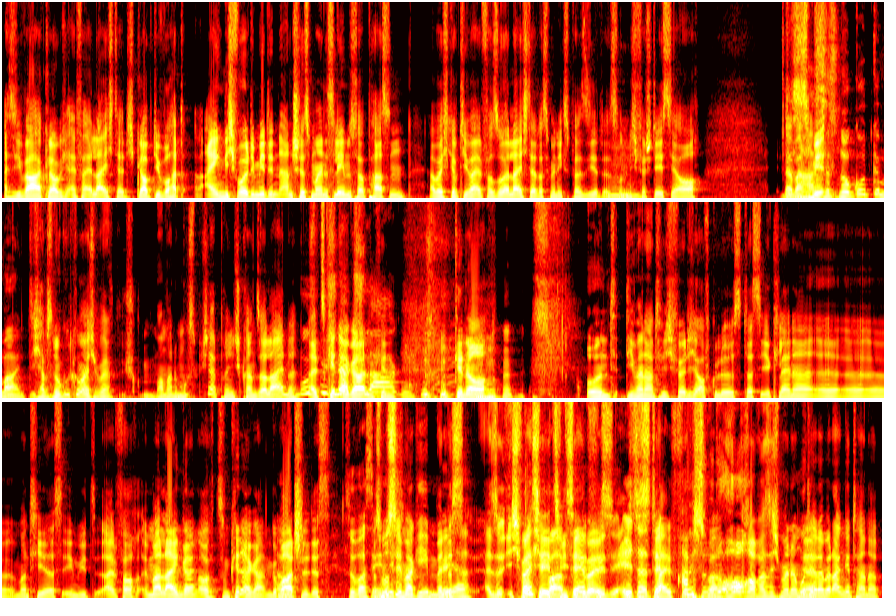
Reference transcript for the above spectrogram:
also sie war, glaube ich, einfach erleichtert. Ich glaube, die hat, eigentlich wollte mir den Anschiss meines Lebens verpassen, aber ich glaube, die war einfach so erleichtert, dass mir nichts passiert ist. Und ich verstehe es ja auch. Das Aber ist hast du es nur gut gemeint? ich habe es nur gut gemacht. Ich habe ich- Mama, du musst mich nicht bringen, ich kann es alleine. Musst als Kindergartenkind. Genau. Und die war natürlich völlig aufgelöst, dass ihr kleiner äh, äh, Matthias irgendwie einfach im Alleingang auch zum Kindergarten gewatschelt ist. Sowas Das muss dir mal geben. Wenn Ja, das, also Das ich weiß ja jetzt, wie es selber ist. Es ist der absolute. Horror, was sich meine Mutter Ja. damit angetan hat.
